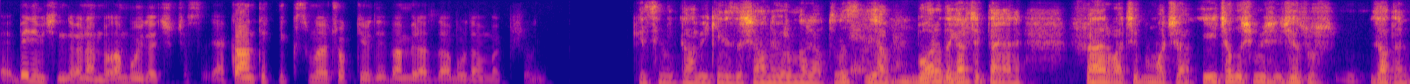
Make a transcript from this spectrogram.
E, benim için de önemli olan buydu açıkçası. Yani Kaan teknik kısımlara çok girdi. Ben biraz daha buradan bakmış olayım. Kesinlikle abi ikiniz de şahane yorumlar yaptınız. Ya bu arada gerçekten yani Fenerbahçe bu maça iyi çalışmış. Jesus zaten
